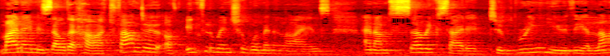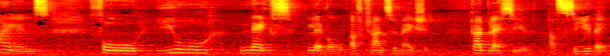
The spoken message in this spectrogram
My name is Zelda Hart, founder of Influential Women Alliance, and I'm so excited to bring you the Alliance for your next level of transformation. God bless you. I'll see you there.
